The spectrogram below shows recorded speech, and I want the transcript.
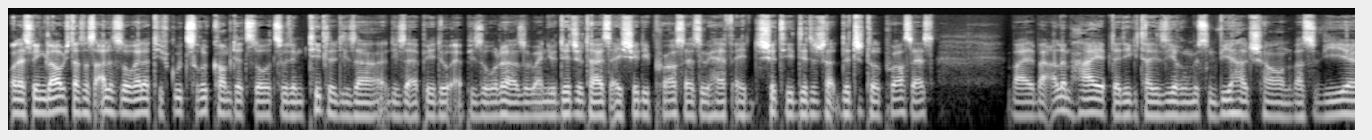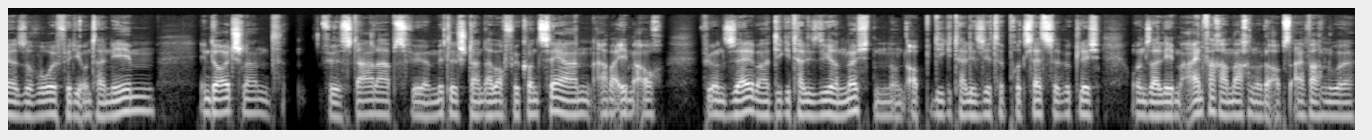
Und deswegen glaube ich, dass das alles so relativ gut zurückkommt jetzt so zu dem Titel dieser, dieser Episode. Also when you digitize a shitty process, you have a shitty digital, digital process. Weil bei allem Hype der Digitalisierung müssen wir halt schauen, was wir sowohl für die Unternehmen in Deutschland, für Startups, für Mittelstand, aber auch für Konzernen, aber eben auch für uns selber digitalisieren möchten und ob digitalisierte Prozesse wirklich unser Leben einfacher machen oder ob es einfach nur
